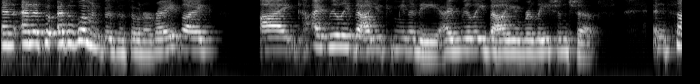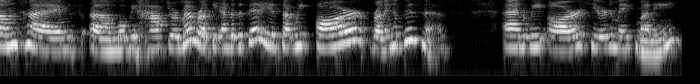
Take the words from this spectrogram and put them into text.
and and as a, as a woman business owner, right? Like I I really value community. I really value relationships. And sometimes um, what we have to remember at the end of the day is that we are running a business and we are here to make money.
